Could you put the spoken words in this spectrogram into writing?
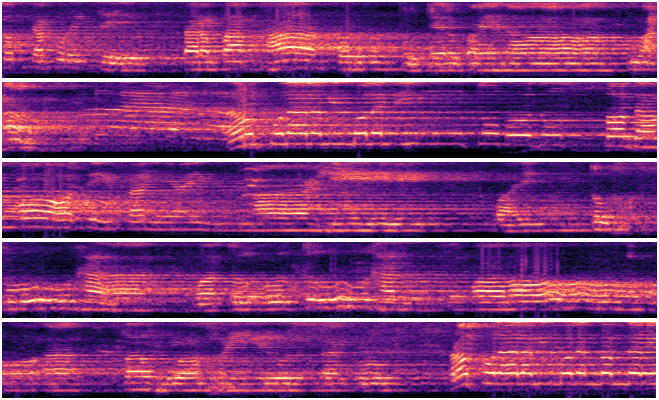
সৎকা করেছে, তার বাম হাত পর্যন্ত টের পায় না। রব্বুল আলামিন বলেন, ইন তুবদুস সাদাকাতি ফানি'মাহি ওয়া ইন তুখফুহা ওয়া তু'তুহা আল-ফুকারা ফাহুয়া খায়রুল লাকুম। রব্বুল আলামিন বলেন, বান্দারে,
